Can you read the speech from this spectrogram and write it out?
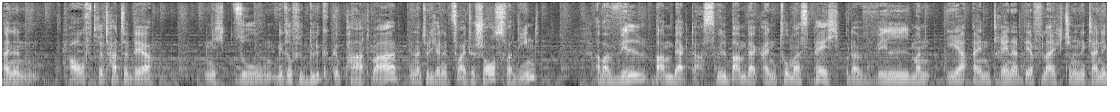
einen Auftritt hatte, der nicht so mit so viel Glück gepaart war, der natürlich eine zweite Chance verdient. Aber will Bamberg das? Will Bamberg einen Thomas Pech? Oder will man eher einen Trainer, der vielleicht schon eine kleine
